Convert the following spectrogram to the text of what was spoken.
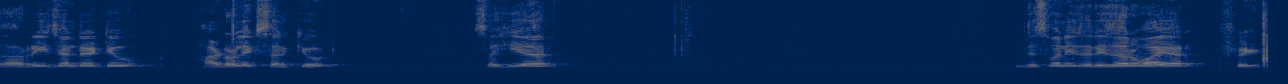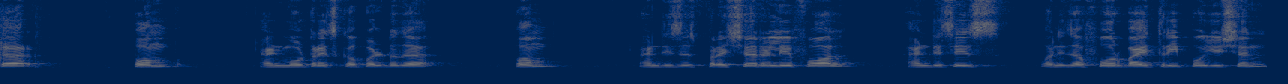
a regenerative hydraulic circuit. So here this one is reservoir, filter, pump and motor is coupled to the pump and this is pressure relief valve and this is one is a 4 by 3 position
